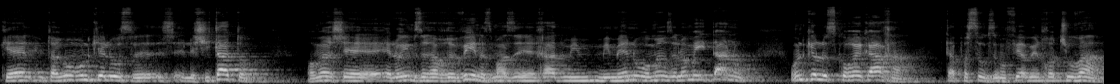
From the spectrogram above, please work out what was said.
כן, עם תרגום אונקלוס לשיטתו. אומר שאלוהים זה רברבין, אז מה זה אחד ממנו? הוא אומר זה לא מאיתנו. אונקלוס קורא ככה, את הפסוק, זה מופיע בהלכות תשובה,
